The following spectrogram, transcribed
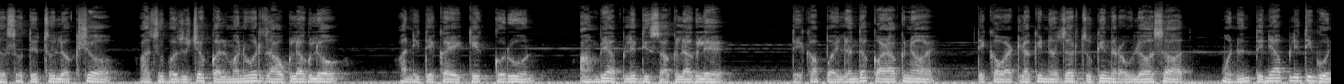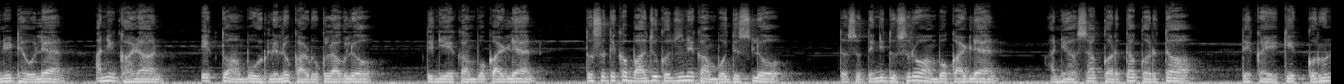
तसं त्याचं लक्ष आजूबाजूच्या कलमांवर जाऊक लागलो आणि तेका एक एक करून आंबे आपले दिसाक लागले. तेका पहिल्यांदा कळाक नाय तेका वाटला की नजर चुकीन रावलो असत म्हणून तिने आपली ती गोणी ठेवल्यान आणि घडान एक तो आंबो उरलेलो काढूक लागलो. तिने एक आंबो काढल्यान तसं तेका बाजूक अजून एक आंबो दिसलो. तसं तिने दुसरो आंबो काढल्यान आणि असा करता करता तेका एक एक करून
